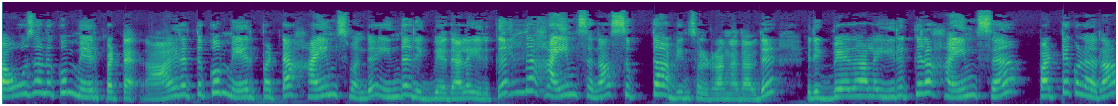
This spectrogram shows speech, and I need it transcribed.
தௌசணுக்கும் மேற்பட்ட ஆயிரத்துக்கும் மேற்பட்ட ஹைம்ஸ் வந்து இந்த ரிக்வேதாவில் இருக்குது இந்த ஹைம்ஸை தான் சுக்தா அப்படின்னு சொல்கிறாங்க அதாவது ரிக்வேதாவில் இருக்கிற ஹைம்ஸை பர்டிகுலராக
